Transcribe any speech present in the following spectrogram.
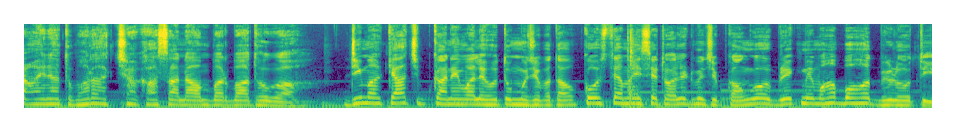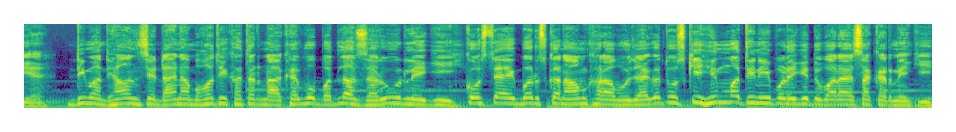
डायना तुम्हारा अच्छा खासा नाम बर्बाद होगा। डीमा, क्या चिपकाने वाले हो तुम मुझे बताओ? कोस्तिया मैं इसे टॉयलेट में चिपकाऊँगा और ब्रेक में वहाँ बहुत भीड़ होती है। डीमा, ध्यान से, डायना बहुत ही खतरनाक है, वो बदला ज़रूर लेगी। कोस्तिया एक बार उसका नाम खराब हो जाएगा तो उसकी हिम्मत ही नहीं पड़ेगी दोबारा ऐसा करने की।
